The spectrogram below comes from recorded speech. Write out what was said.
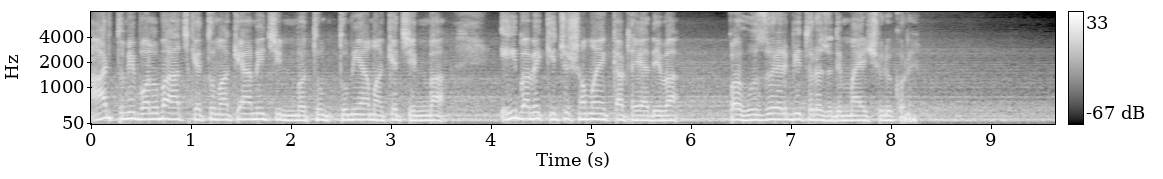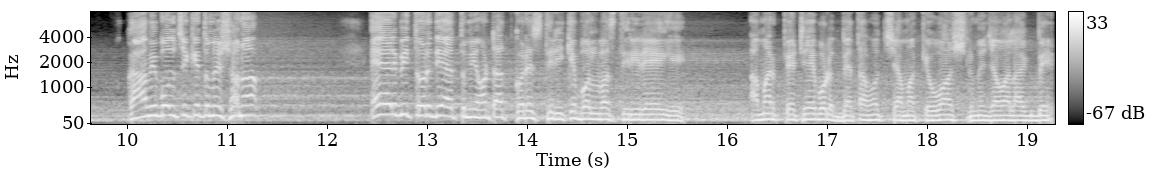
আর তুমি বলবা, আজকে তোমাকে আমি চিনব তুম- আমাকে চিনবা। এইভাবে কিছু সময় কাটাইয়া দেবা। হুজুরের ভিতরে যদি মায়ের শুরু করে। আমি বলছি কি তুমি শোনো, এর ভিতর দিয়ে তুমি হঠাৎ করে স্ত্রীকে বলবা, স্ত্রী রে, আমার পেটে বড় ব্যথা হচ্ছে, আমাকে ওয়াশরুমে যাওয়া লাগবে।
